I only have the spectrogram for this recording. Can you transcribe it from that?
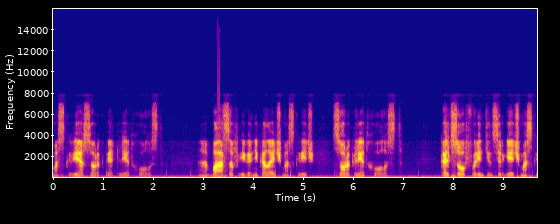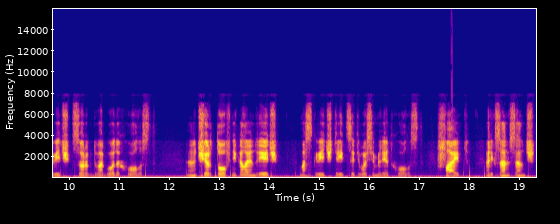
Москве, 45 лет, холост. Э, Басов Игорь Николаевич, москвич, 40 лет, холост. Кольцов Валентин Сергеевич, москвич, 42 года, холост. Э, Чертов Николай Андреевич, москвич, 38 лет, холост. Файт Александр Александрович,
